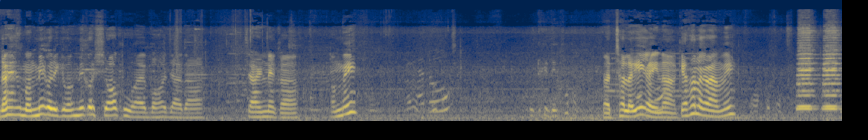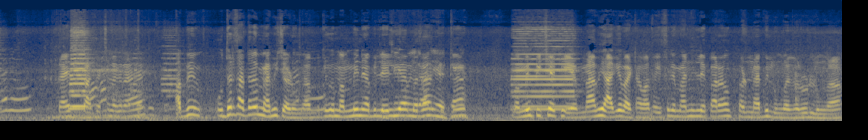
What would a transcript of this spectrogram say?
गैस मम्मी को देखिए मम्मी को शौक हुआ है बहुत ज़्यादा चढ़ने का। मम्मी? उठ के देखो। अच्छा लगेगा ही ना। कैसा लग रहा है मम्मी? गाइस काफ़ी अच्छा लग रहा है। अभी उधर से आते हुए मैं भी चढ़ूँगा। क्योंकि मम्मी ने अभी ले लिया है मज़ा क्योंकि मम्मी पीछे थी। मैं अभी आगे बैठा हुआ था इसलिए मैं नहीं ले पा रहा हूँ पर मैं भी लूँगा ज़रूर लूँगा।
